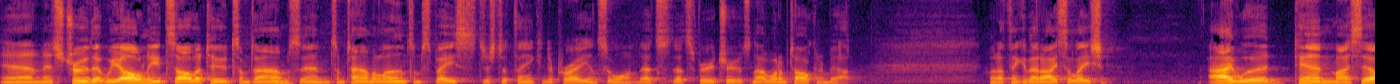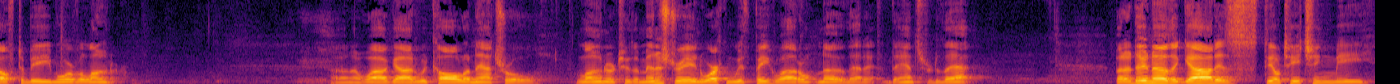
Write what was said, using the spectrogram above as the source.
And it's true that we all need solitude sometimes and some time alone, some space just to think and to pray and so on. That's, that's very true. It's not what I'm talking about when I think about isolation. I would tend myself to be more of a loner. Uh, now, why God would call a natural loner to the ministry and working with people, I don't know that the answer to that. But I do know that God is still teaching me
